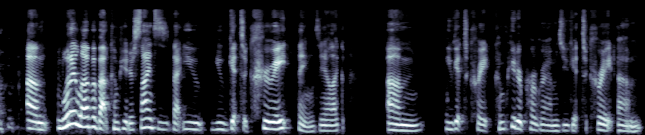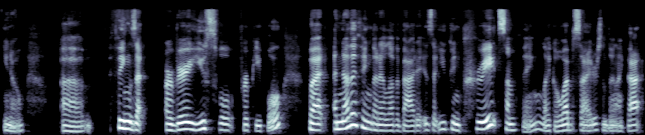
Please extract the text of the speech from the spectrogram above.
um, what I love about computer science is that you you get to create things. You know, like um, you get to create computer programs you get to create um, you know um, things that are very useful for people. But another thing that i love about it is that you can create something like a website or something like that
